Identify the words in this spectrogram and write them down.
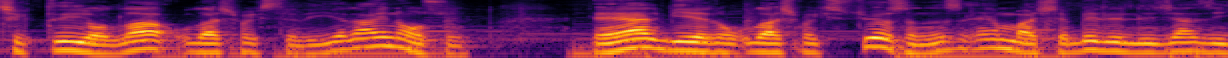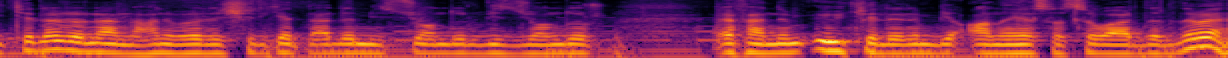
çıktığı yolla ulaşmak istediği yer aynı olsun. Eğer bir yere ulaşmak istiyorsanız en başta belirleyeceğiniz ilkeler önemli. Hani böyle şirketlerde misyondur, vizyondur. Efendim ülkelerin bir anayasası vardır değil mi?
